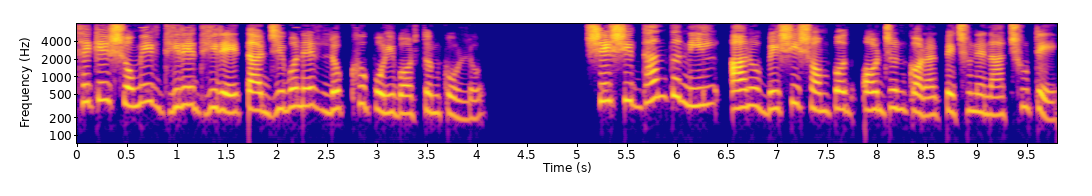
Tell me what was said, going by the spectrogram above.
থেকে সমীর ধীরে ধীরে তার জীবনের লক্ষ্য পরিবর্তন করল। সে সিদ্ধান্ত নীল আরও বেশি সম্পদ অর্জন করার পেছনে না ছুটে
